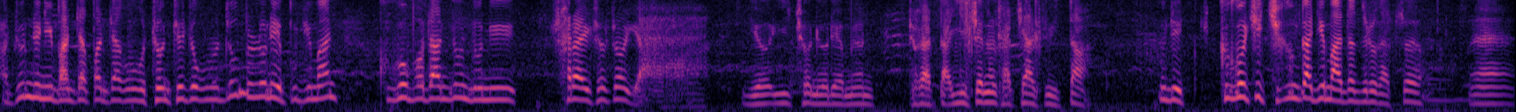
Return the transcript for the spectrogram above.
아주 눈이 반짝반짝하고 전체적으로도 물론 예쁘지만 그거보다도 눈이 살아있어서 야, 이 처녀라면 되겠다. 일생을 같이 할 수 있다. 근데 그것이 지금까지 맞아 들어갔어요. 네.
